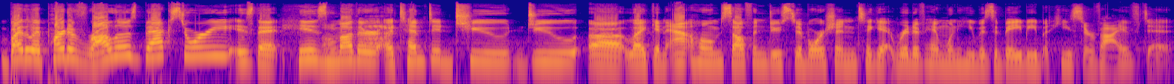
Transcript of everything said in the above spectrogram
By the way, part of Rollo's backstory is that his Oh, mother God. attempted to do uh like an at-home self-induced abortion to get rid of him when he was a baby, but he survived it.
